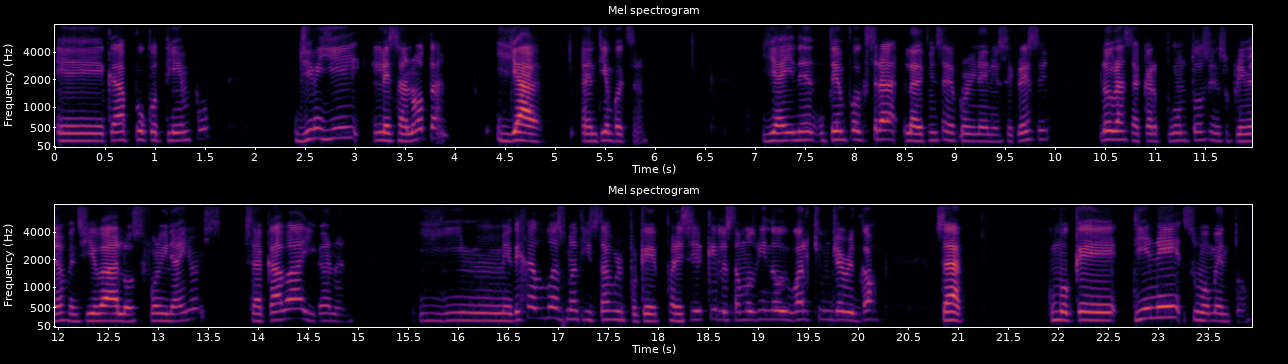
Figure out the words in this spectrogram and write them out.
Eh, queda poco tiempo. Jimmy G les anota y ya en tiempo extra. Y ahí en tiempo extra la defensa de 49ers se crece, logran sacar puntos en su primera ofensiva a los 49ers, se acaba y ganan. Y me deja dudas Matthew Stafford porque parece que lo estamos viendo igual que un Jared Goff. O sea, como que tiene su momento.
